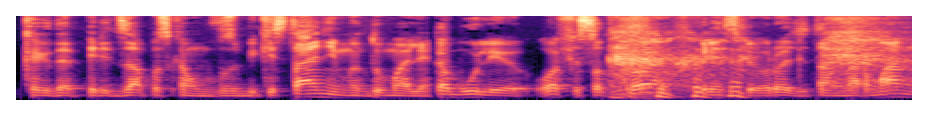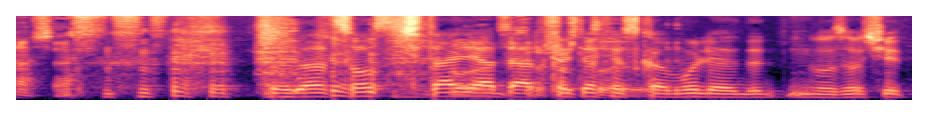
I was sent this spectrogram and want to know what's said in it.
когда перед запуском в Узбекистане, мы думали, в Кабуле офис откроем, в принципе, вроде там нормально все. Да, словосочетание, да, открыть офис в Кабуле ну, звучит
